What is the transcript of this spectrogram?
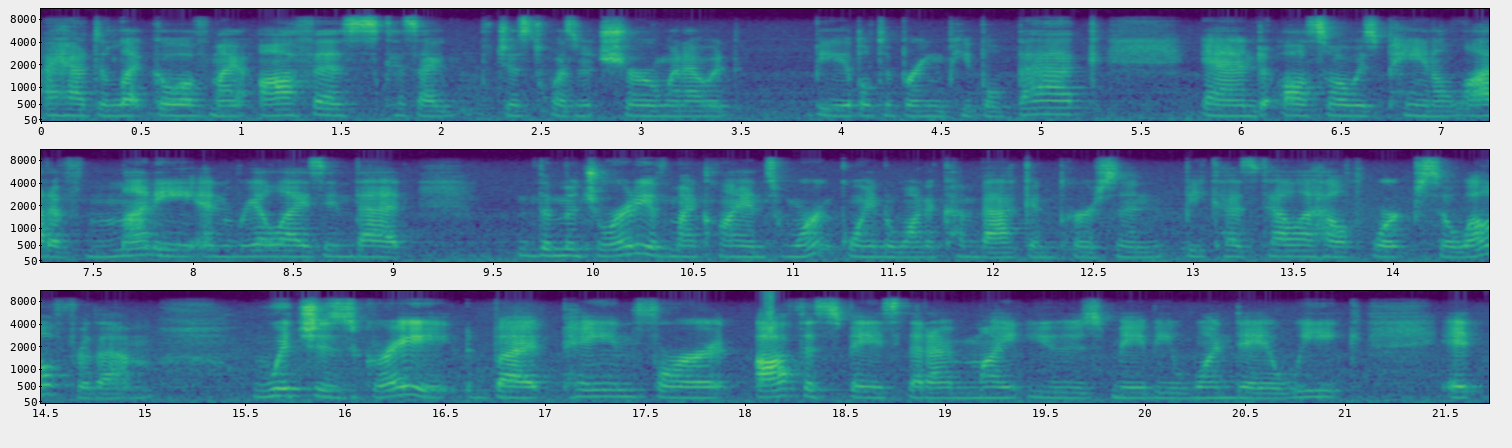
I had to let go of my office because I just wasn't sure when I would be able to bring people back. And also, I was paying a lot of money and realizing that the majority of my clients weren't going to want to come back in person because telehealth worked so well for them, which is great. But paying for office space that I might use maybe one day a week, it,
